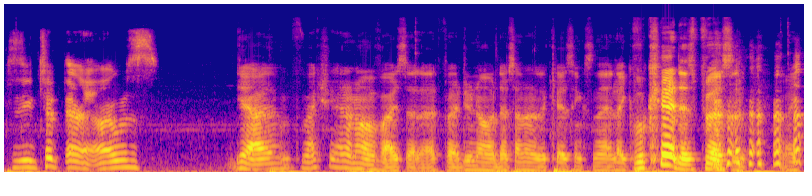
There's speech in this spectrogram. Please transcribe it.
because you took their arrows. yeah, um, actually, I don't know if I said that, but I do know that some of the kids think that, like, who killed this person? like,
